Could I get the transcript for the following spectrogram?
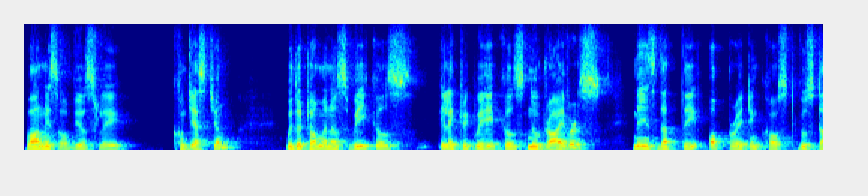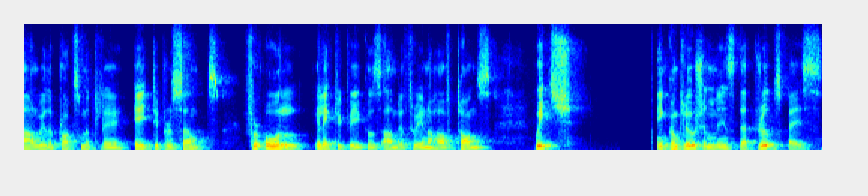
One is obviously congestion. With autonomous vehicles, electric vehicles, no drivers, means that the operating cost goes down with approximately 80% for all electric vehicles under 3.5 tons, which in conclusion means that road space,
